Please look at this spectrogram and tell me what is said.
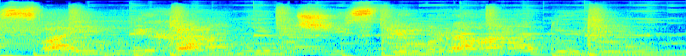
Своим дыханием чистым радую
